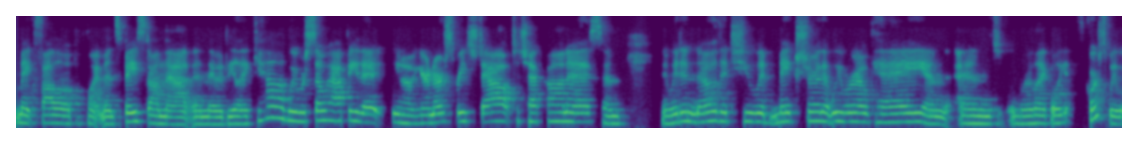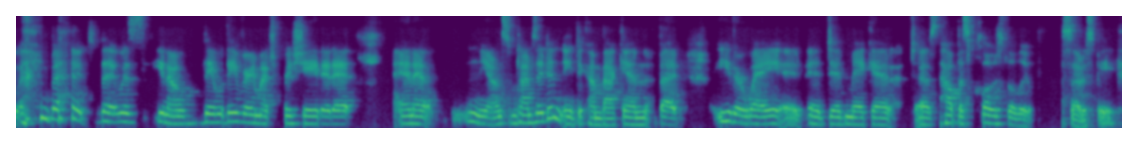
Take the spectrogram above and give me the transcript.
make follow-up appointments based on that. And they would be like yeah we were so happy that you know your nurse reached out to check on us and know, we didn't know that you would make sure that we were okay. And and we're like well yeah, of course we would. But it was you know they they very much appreciated it. And it you know sometimes they didn't need to come back in. But either way it, it did make it help us close the loop so to speak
